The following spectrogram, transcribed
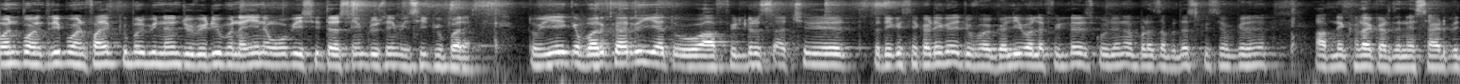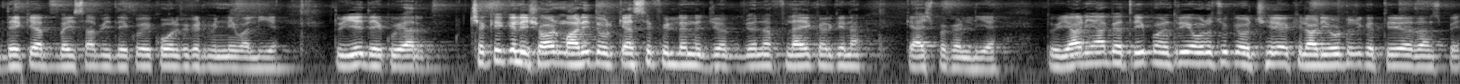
one point three point five के ऊपर भी मैंने जो वीडियो बनाई है ना, वो भी इसी तरह सेम टू सेम इसी के ऊपर है। तो ये एक वर्क कर रही है तो आप फिल्टर्स अच्छे तरीके से खड़े करें, जो गली वाला फ़िल्टर इसको जो है ना बड़ा ज़बरदस्त किस्म के आपने खड़ा कर देना साइड पर देखे आप भाई साहब भी देखो, एक और विकेट मिलने वाली है। तो ये देखो यार, छक्के के लिए शॉट मारी तो और कैसे फील्डर ने जो है ना फ्लाई करके ना कैच पकड़ लिया है। तो यार यहाँ पे थ्री पॉइंट थ्री ओवर हो चुके और छः खिलाड़ी हो चुके तेरह रन पे।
